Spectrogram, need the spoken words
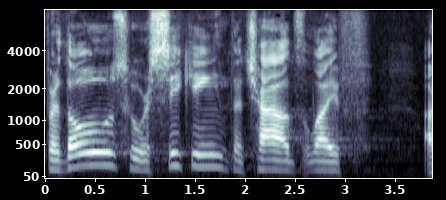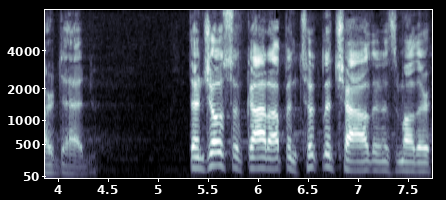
for those who are seeking the child's life are dead. Then Joseph got up and took the child and his mother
